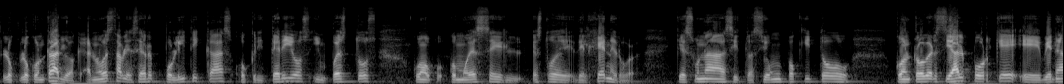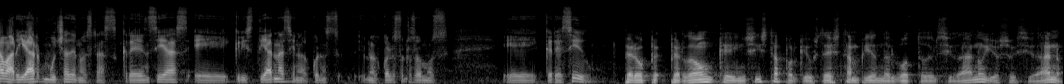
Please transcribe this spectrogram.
lo, contrario, a no establecer políticas o criterios impuestos como, como es esto del género, que es una situación un poquito controversial porque eh, viene a variar muchas de nuestras creencias eh, cristianas en las, cuales, nosotros hemos crecido. Pero perdón que insista porque ustedes están pidiendo el voto del ciudadano y yo soy ciudadano.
